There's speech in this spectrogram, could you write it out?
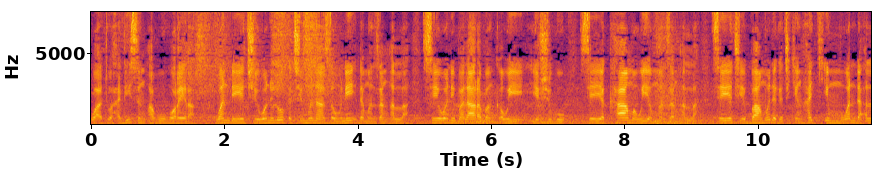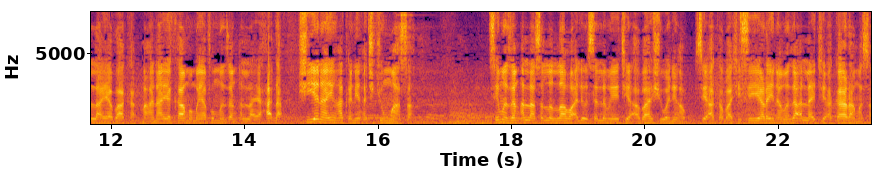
wato hadisin abu huraira wanda ya ce wani lokaci muna zaune da manzan Allah sai wani balaraban ƙauye ya shigo sai ya kama wuyan manzan Allah sai ya ce ba mu daga cikin haƙƙin wanda Allah ya baka. Ma'ana ya kama mayafin manzan Allah ya haɗa. Shi yana yin haka ne a cikin wasa. Sai manzon Allah sallallahu alaihi wasallam ya ce a bashi wani abu. Sai aka bashi sai ya raina. Manzon Allah ya ce a kara masa.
